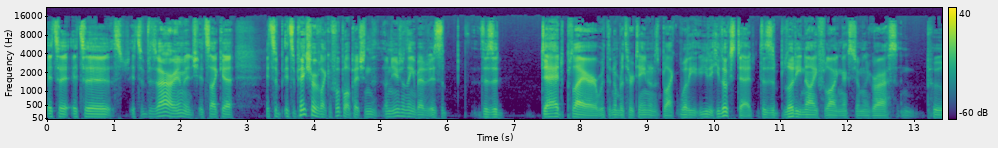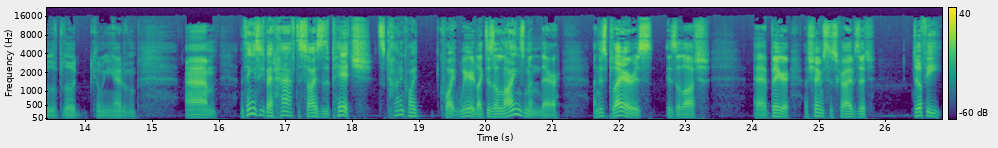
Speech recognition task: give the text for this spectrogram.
it's a it's a it's a bizarre image. It's like a it's a it's a picture of like a football pitch, and the unusual thing about it is there's a dead player with the number thirteen on his black. Well, he he, looks dead. There's a bloody knife lying next to him in the grass, and pool of blood coming out of him. Um, the thing is, he's about half the size of the pitch. It's kind of quite quite weird. Like there's a linesman there, and this player is is a lot uh, bigger. As describes it, Duffy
